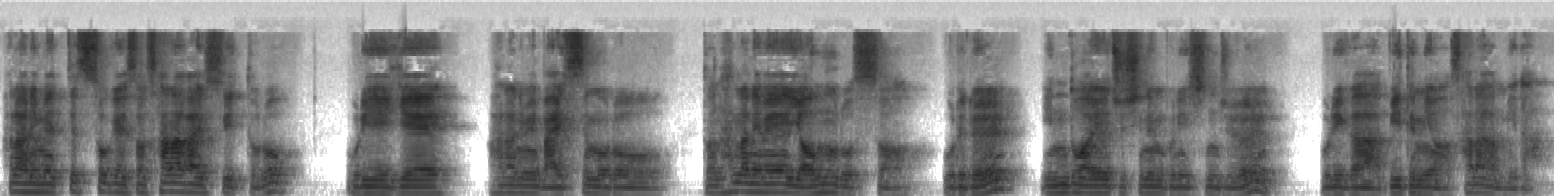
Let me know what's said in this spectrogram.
하나님의 뜻 속에서 살아갈 수 있도록 우리에게 하나님의 말씀으로 또는 하나님의 영으로서 우리를 인도하여 주시는 분이신 줄 우리가 믿으며 살아갑니다.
